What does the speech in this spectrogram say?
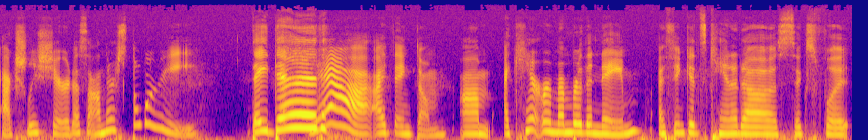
actually shared us on their story. they did. Yeah, I thanked them. Um, I can't remember the name. I think it's Canada six foot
